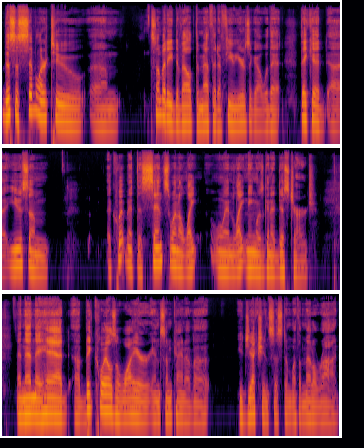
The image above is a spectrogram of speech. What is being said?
this is similar to um, somebody developed a method a few years ago with that they could uh, use some equipment to sense when a light when lightning was going to discharge and then they had uh, big coils of wire in some kind of a ejection system with a metal rod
